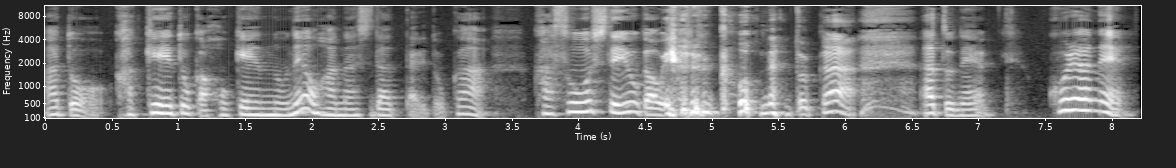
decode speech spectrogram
あと家計とか保険のねお話だったりとか仮装してヨガをやるコーナーとかあとねこれはね、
